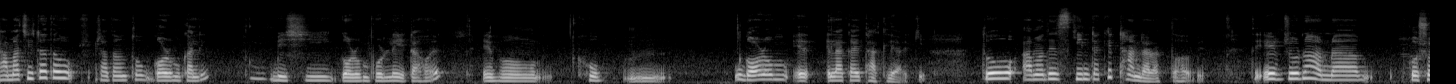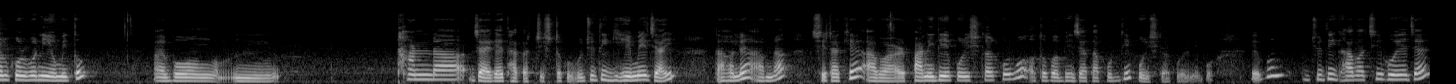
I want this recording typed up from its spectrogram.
ঘামাচিটা তো সাধারণত গরমকালে বেশি গরম পড়লে এটা হয় এবং খুব গরম এলাকায় থাকলে আর কি। তো আমাদের স্কিনটাকে ঠান্ডা রাখতে হবে। তো এর জন্য আমরা গোসল করব নিয়মিত এবং ঠান্ডা জায়গায় থাকার চেষ্টা করব। যদি ঘেমে যাই, তাহলে আমরা সেটাকে আবার পানি দিয়ে পরিষ্কার করব অথবা ভেজা কাপড় দিয়ে পরিষ্কার করে নেব। এবং যদি ঘামাচি হয়ে যায়,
